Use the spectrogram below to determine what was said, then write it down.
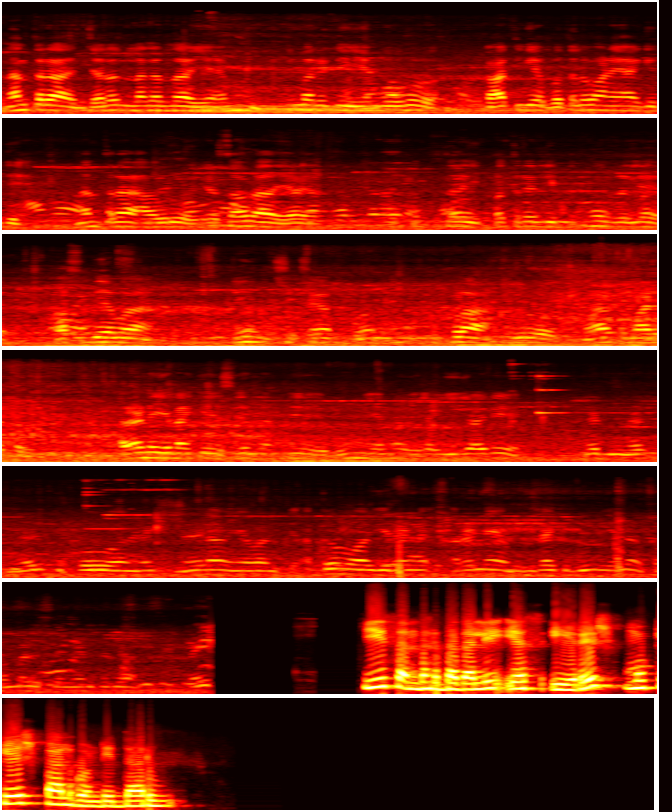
ನಂತರ ಜಲನಗರದ ನಗರದ ಎಂ ತಿಮ್ಮಾರೆಡ್ಡಿ ಎಂಬುವರು ಖಾತೆಗೆ ಬದಲಾವಣೆಯಾಗಿದೆ. ನಂತರ ಅವರು ಎರಡು ಸಾವಿರ ಇಪ್ಪತ್ತರ ಇಪ್ಪತ್ತರಲ್ಲಿ ಇಪ್ಪತ್ತ್ಮೂರರಲ್ಲಿ ವಾಸುದೇವ ಶಿಕ್ಷಕ ಕೊಪ್ಪಳ ಇವರು ಮಾರಾಟ ಮಾಡಿದ್ದರು. ಅರಣ್ಯ ಇಲಾಖೆ ಸೇರಿದಂತೆ ಭೂಮಿಯನ್ನು ಈಗ ಈಗಾಗಲೇ ನಡೆ- ನಡೆ- ನಡೆದು ನಿರ್ಣಯವಾಗುತ್ತೆ ಅಕ್ರಮವಾಗಿ ಅರಣ್ಯ ಇಲಾಖೆ ಭೂಮಿಯನ್ನು ಸಂಬಳಿಸಿ ನಡೆದಿರುವ ಈ ಸಂದರ್ಭದಲ್ಲಿ ಎಸ್. ಈರೇಶ್ ಮುಖೇಶ್ ಪಾಲ್ಗೊಂಡಿದ್ದರು.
